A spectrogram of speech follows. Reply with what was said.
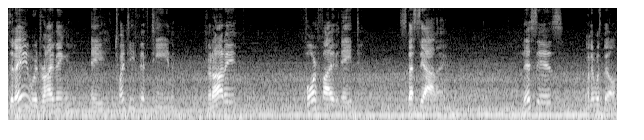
Today we're driving a 2015 Ferrari 458 Speciale. This is, when it was built,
